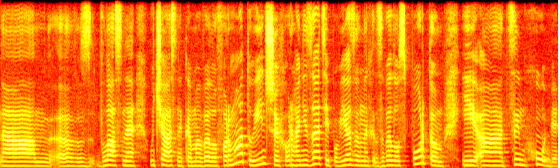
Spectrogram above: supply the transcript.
а, а, власне учасниками велоформату інших організацій, пов'язаних з велоспортом і а, цим хобі.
